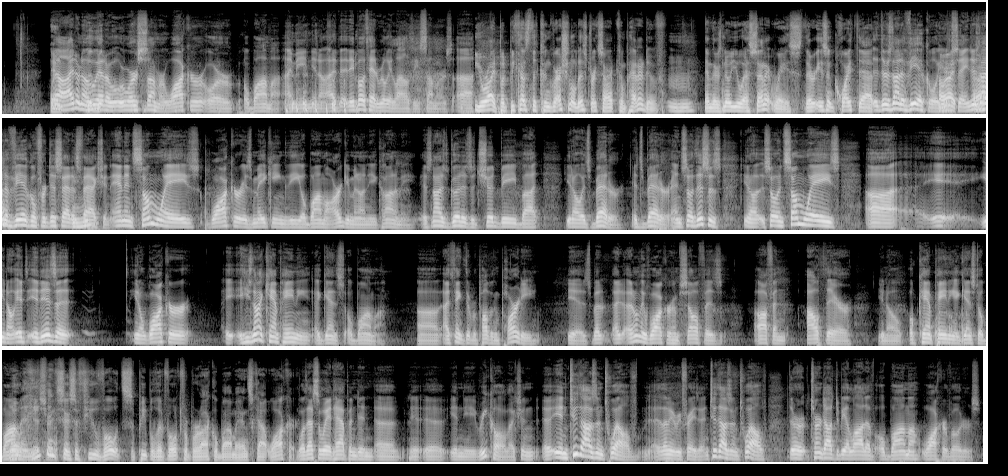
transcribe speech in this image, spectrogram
And well, I don't know who the- had a worse summer, Walker or Obama. I mean, you know, I, they both had really lousy summers. Uh, You're right, but because the congressional districts aren't competitive Mm-hmm. and there's no U.S. Senate race, there isn't quite that. There's not a vehicle, you're right. saying. There's Uh-huh. not a vehicle for dissatisfaction. And in some ways, Walker is making the Obama argument on the economy. It's not as good as it should be, but, you know, it's better. It's better. And so this is, you know, so in some ways, uh, it, you know, it, it is a, you know, Walker, he's not campaigning against Obama. Uh, I think the Republican Party is, but I, I don't think Walker himself is often out there, you know, oh, campaigning against Obama well, he thinks race. there's a few votes of people that vote for Barack Obama and Scott Walker. Well, that's the way it happened in uh, uh, in the recall election uh, in 2012. uh, Let me rephrase it. In 2012, there turned out to be a lot of Obama Walker voters.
